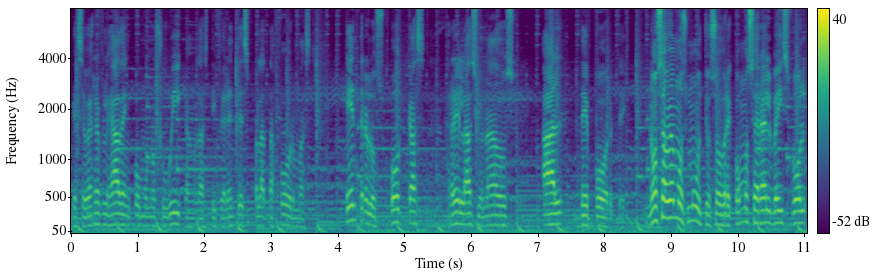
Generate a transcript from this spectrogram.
que se ve reflejada en cómo nos ubican las diferentes plataformas entre los podcasts relacionados al deporte. No sabemos mucho sobre cómo será el béisbol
